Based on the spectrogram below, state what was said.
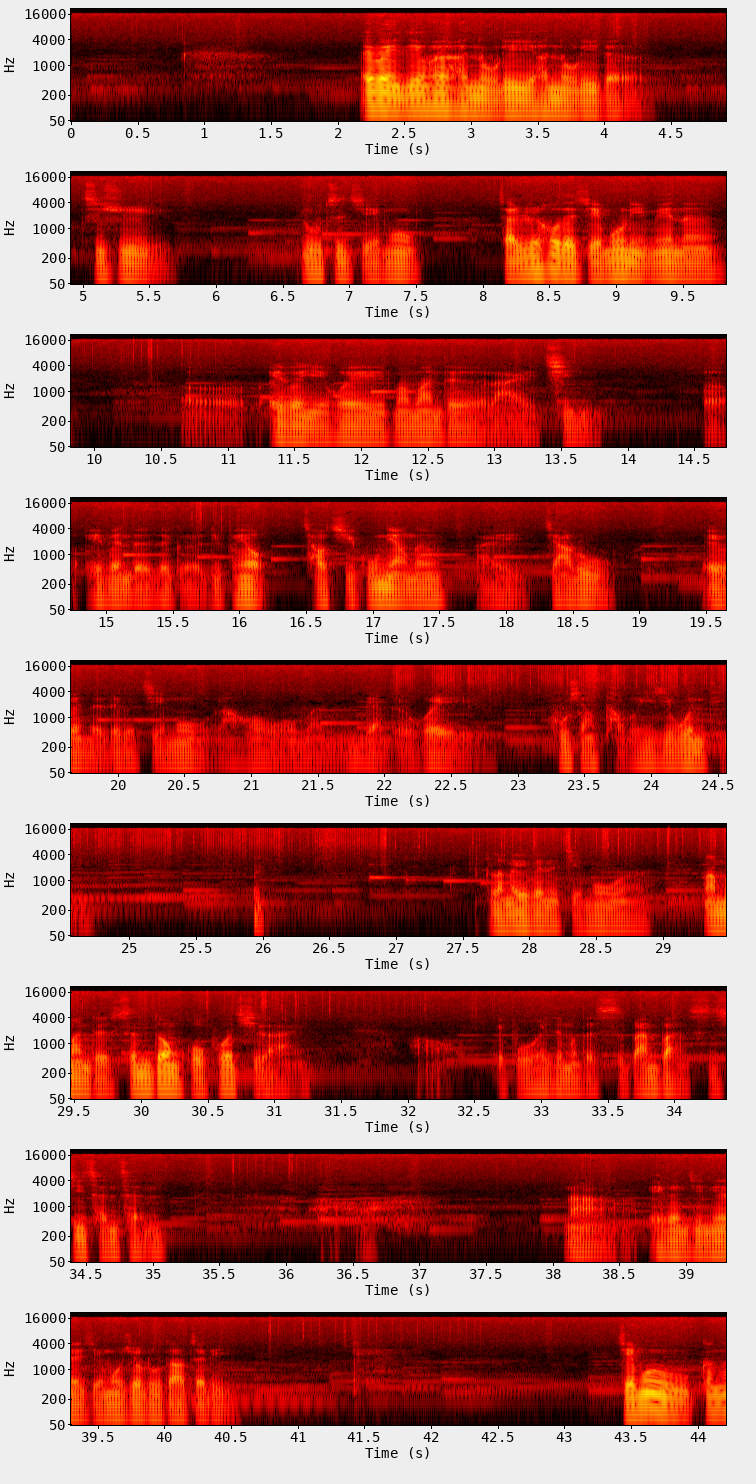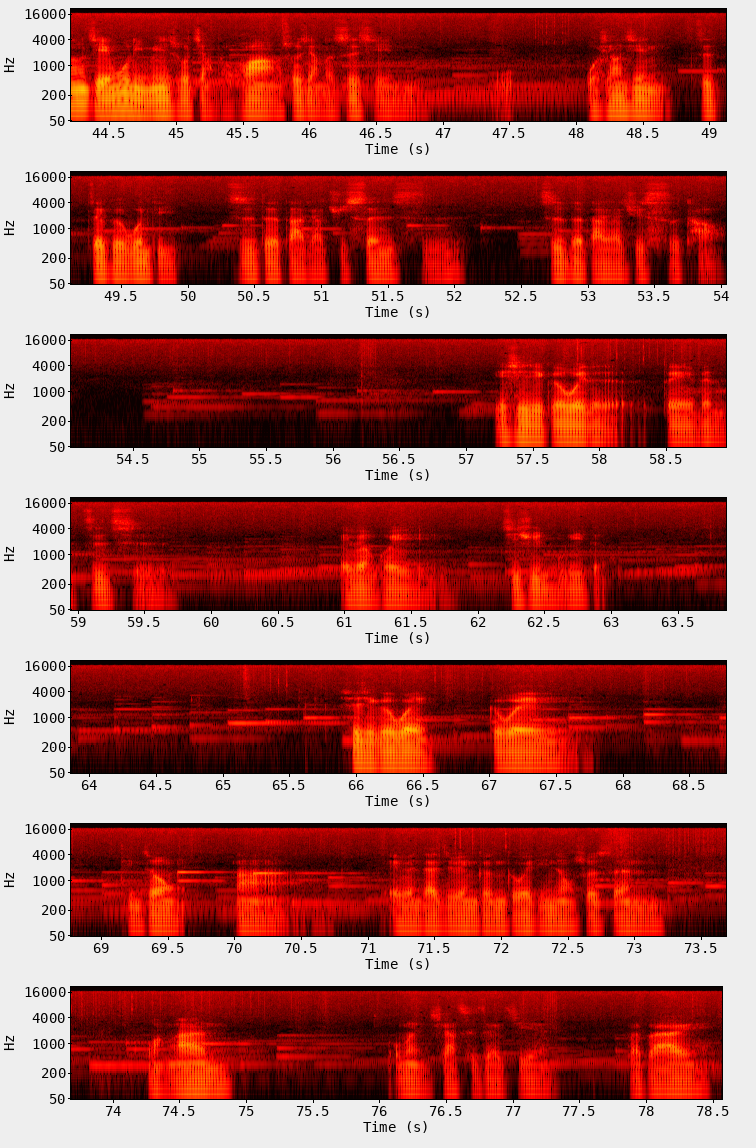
Evan 一定会很努力、很努力的继续。录制节目，在日后的节目里面呢，呃，Evan 也会慢慢的来请，呃，Evan 的这个女朋友乔琪姑娘呢来加入 Evan 的这个节目，然后我们两个会互相讨论一些问题，让 Evan 的节目呢慢慢的生动活泼起来，好，也不会这么的死板板、死气沉沉。那 A 文今天的节目就录到这里。节目刚刚节目里面所讲的话，所讲的事情，我我相信这这个问题值得大家去深思，值得大家去思考。也谢谢各位的对 A 文的支持，A 文会继续努力的。谢谢各位，各位。听众，那 A 文在这边跟各位听众说声晚安，我们下次再见，拜拜。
